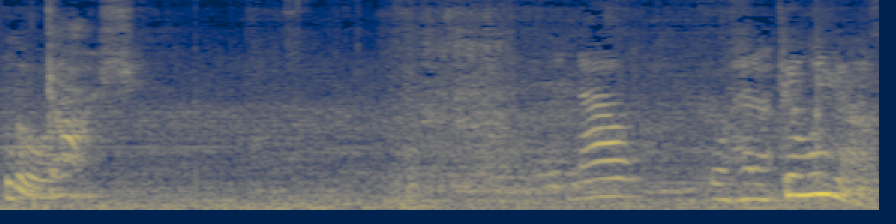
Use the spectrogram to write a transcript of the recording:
floor. Gosh. Now we'll head up. Going up.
